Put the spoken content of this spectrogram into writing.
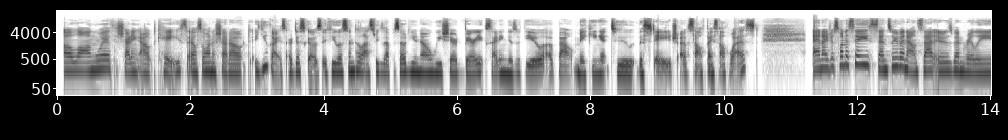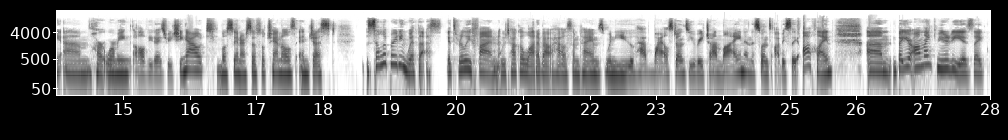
along with shouting out Case, I also want to shout out you guys, our discos. If you listened to last week's episode, you know we shared very exciting news with you about making it to the stage of South by Southwest. And I just want to say, since we've announced that, it has been really um, heartwarming, all of you guys reaching out, mostly in our social channels, and just celebrating with us. It's really fun. We talk a lot about how sometimes when you have milestones you reach online, and this one's obviously offline, um, but your online community is like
